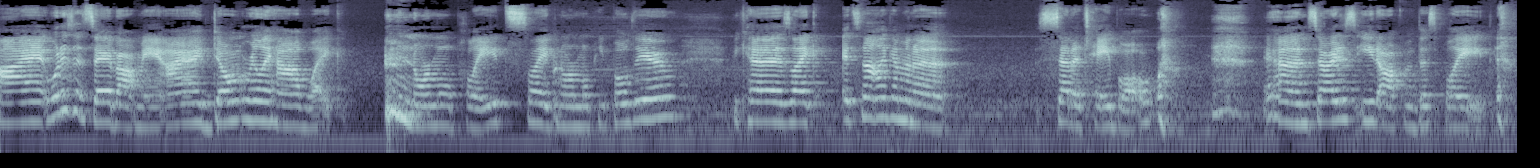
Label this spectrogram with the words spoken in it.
I, what does it say about me? I don't really have like normal plates like normal people do because like it's not like I'm gonna set a table and so I just eat off of this plate.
